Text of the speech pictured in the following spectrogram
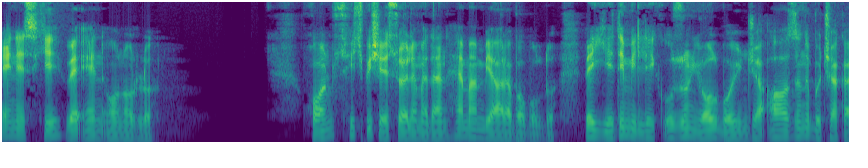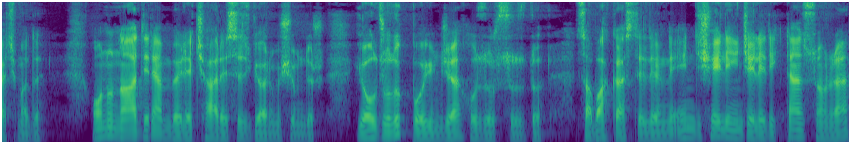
En eski ve en onurlu.'' Holmes hiçbir şey söylemeden hemen bir araba buldu ve yedi millik uzun yol boyunca ağzını bıçak açmadı. Onu nadiren böyle çaresiz görmüşümdür. Yolculuk boyunca huzursuzdu. Sabah gazetelerini endişeyle inceledikten sonra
